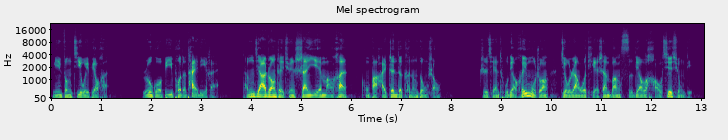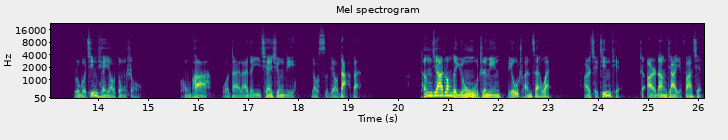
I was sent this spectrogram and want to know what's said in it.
民风极为彪悍。如果逼迫的太厉害，滕家庄这群山野莽汉恐怕还真的可能动手。之前屠掉黑木庄，就让我铁山帮死掉了好些兄弟。如果今天要动手，恐怕我带来的一千兄弟要死掉大半。滕家庄的勇武之名流传在外，而且今天这二当家也发现，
